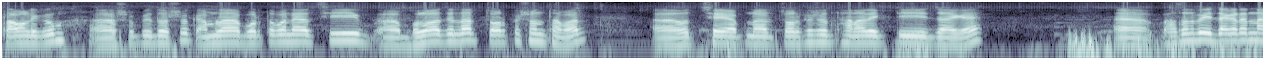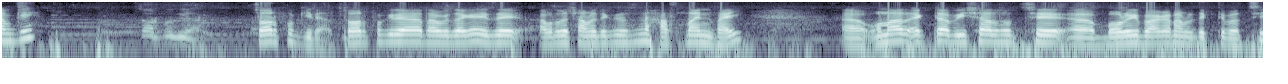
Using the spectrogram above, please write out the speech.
সালাম আলাইকুম সুপ্রিয় দর্শক আমরা বর্তমানে আছি ভোলা জেলার চরপেশন থামার হচ্ছে আপনার চরপেশন থানার একটি জায়গায়। হাসান ভাই এই জায়গাটার নাম কি? চরপগিয়া চরফকিরা চরফকিরা নামক জায়গায় এই যে আমাদের সামনে দেখতে পাচ্ছেন হাসনাইন ভাই ওনার একটা বিশাল হচ্ছে বড়ই বাগান আমরা দেখতে পাচ্ছি।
